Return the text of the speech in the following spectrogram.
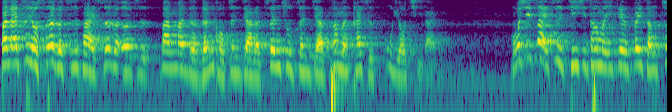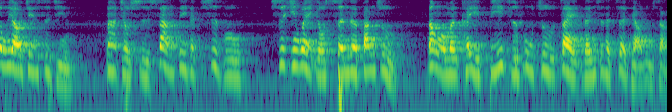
本来只有十二个支派，十二个儿子，慢慢的人口增加了，增数增加，他们开始富有起来。摩西再次提醒他们一件非常重要一件事情，那就是上帝的赐福。是因为有神的帮助，让我们可以彼此互助，在人生的这条路上。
